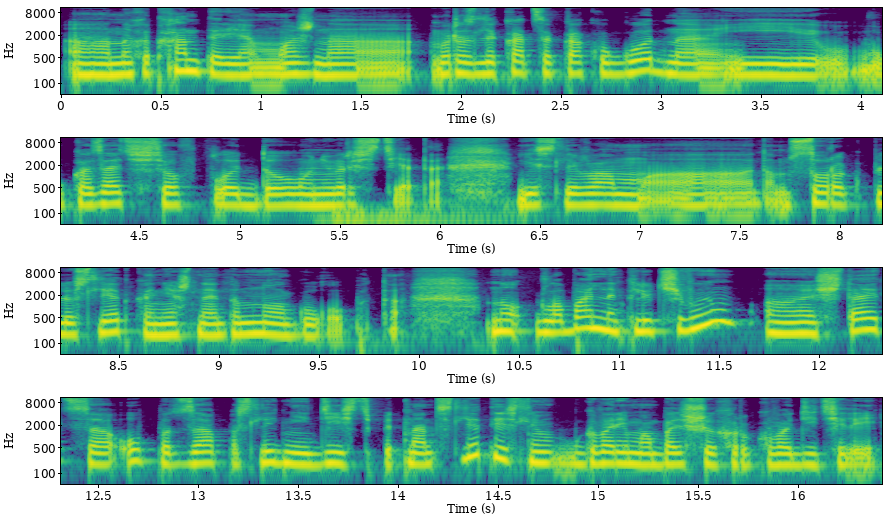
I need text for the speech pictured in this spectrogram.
А на HeadHunter можно развлекаться как угодно и указать все вплоть до университета. Если вам а, там, 40 плюс лет, конечно, это много опыта. Но глобально ключевым а, считается опыт за последние 10-15 лет, если мы говорим о больших руководителей.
